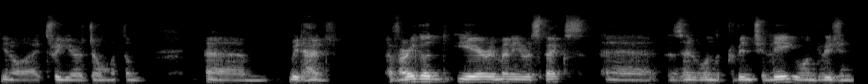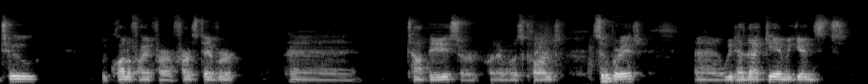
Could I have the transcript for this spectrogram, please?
You know, I had three years done with them. Um, we'd had a very good year in many respects. Uh, as I said, won the provincial league, won Division Two. We qualified for our first ever uh, top eight or whatever it was called, Super Eight. Uh, we'd had that game against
